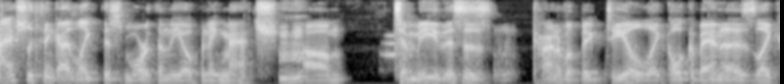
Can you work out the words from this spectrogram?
I actually think I like this more than the opening match. Um, to me, this is kind of a big deal. Like Colt Cabana is like,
